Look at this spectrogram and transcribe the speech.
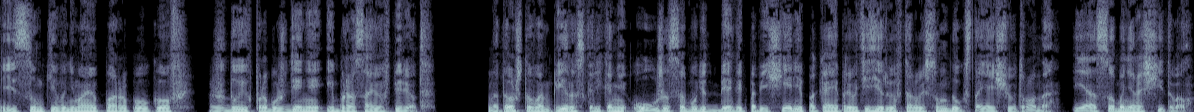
Из сумки вынимаю пару пауков, жду их пробуждения и бросаю вперед. На то, что вампир с криками ужаса будет бегать по пещере, пока я приватизирую второй сундук, стоящий у трона, я особо не рассчитывал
